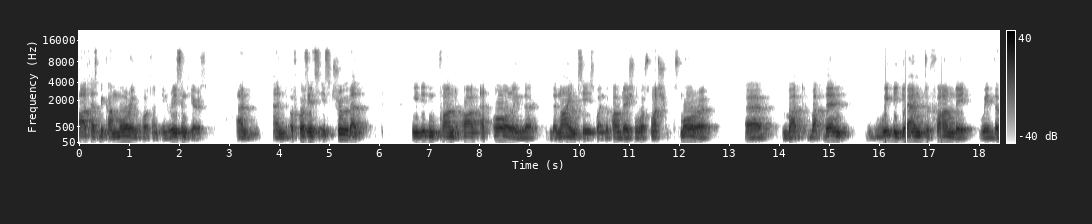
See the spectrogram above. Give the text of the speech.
art has become more important in recent years and and of course it's it's true that we didn't fund art at all in the, the 90s when the foundation was much smaller. Uh, but but then we began to fund it with the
